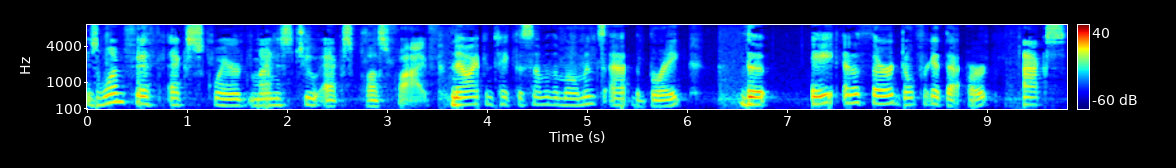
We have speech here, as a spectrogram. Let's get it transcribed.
is 1 fifth x squared minus 2x plus 5. Now I can take the sum of the moments at the break. The 8 and a third, don't forget that part, acts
